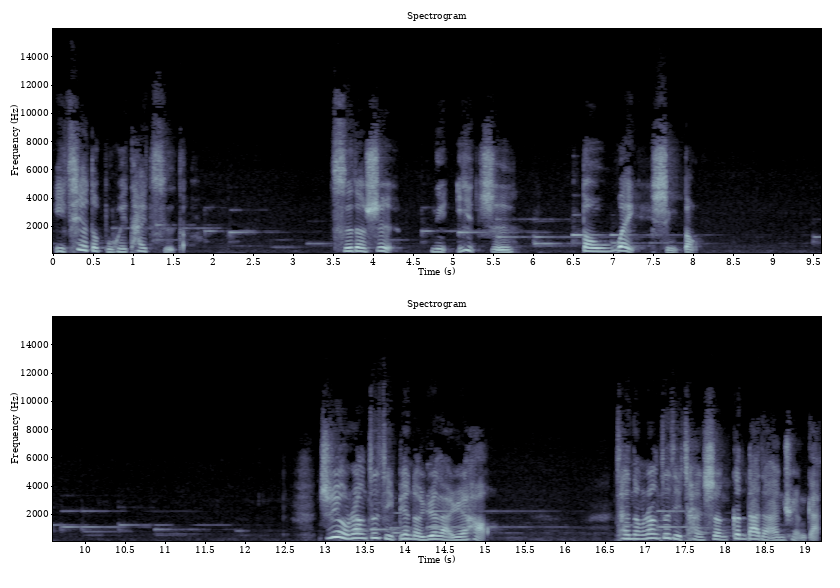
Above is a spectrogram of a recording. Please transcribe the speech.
一切都不会太迟的。迟的是你一直都未行动。只有让自己变得越来越好，才能让自己产生更大的安全感。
